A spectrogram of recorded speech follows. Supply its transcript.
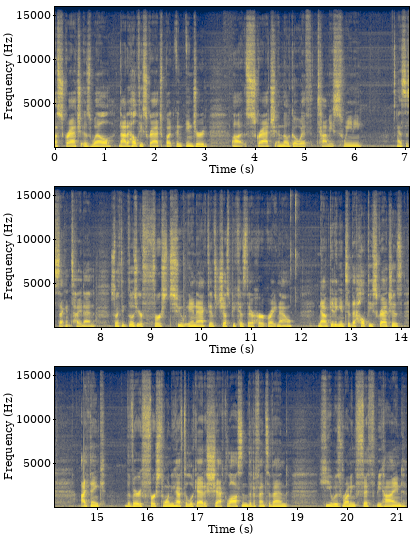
a scratch as well. Not a healthy scratch, but an injured uh, scratch, and they'll go with Tommy Sweeney as the second tight end. So I think those are your first two inactives just because they're hurt right now. Now, getting into the healthy scratches, I think the very first one you have to look at is Shaq Lawson, the defensive end. He was running fifth behind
